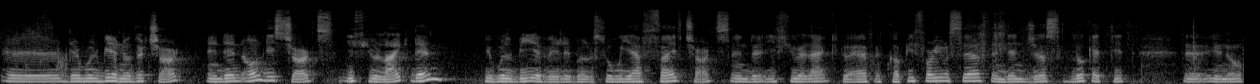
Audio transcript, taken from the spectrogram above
there will be another chart, and then all these charts, if you like them, it will be available. So we have five charts, and uh, if you like to have a copy for yourself and then just look at it you know,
